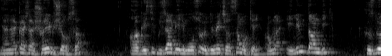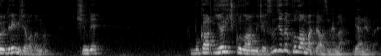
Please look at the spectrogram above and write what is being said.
Yani arkadaşlar şöyle bir şey olsa agresif güzel bir elim olsa öldürmeye çalışsam okey. Ama elim dandik. Hızlı öldüremeyeceğim adamı. Şimdi bu kartı ya hiç kullanmayacaksınız ya da kullanmak lazım hemen bir an evvel.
